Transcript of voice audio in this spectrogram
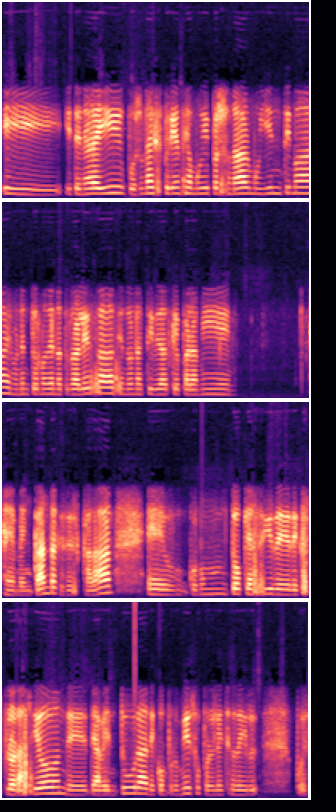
y, y tener ahí pues una experiencia muy personal, muy íntima, en un entorno de naturaleza, haciendo una actividad que para mí eh, me encanta, que es escalar, eh, con un toque así de, de exploración, de, aventura, de compromiso por el hecho de ir pues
